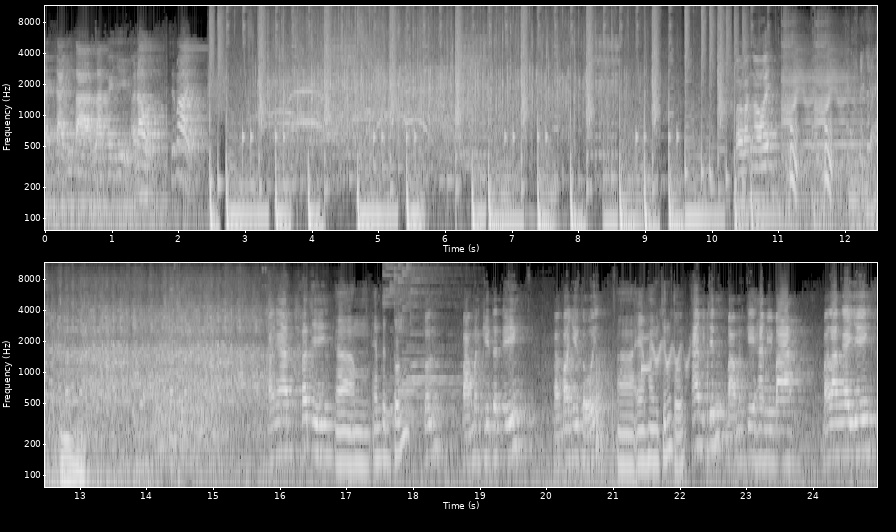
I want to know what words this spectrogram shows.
chàng trai chúng ta làm nghề gì ở đâu. Xin mời mời bạn ngồi. Bạn à, tên gì? À, em tên Tuấn, tuấn bạn bên kia tên yến. Bạn bao nhiêu tuổi? À, em 29 tuổi. 29 bạn bên kia 23 bạn làm nghề gì?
